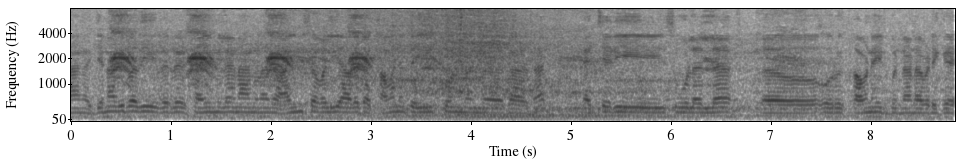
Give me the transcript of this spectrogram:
நாங்கள் ஜனாதிபதி வர்ற டைமில் நாங்கள் வந்து அஹிம்சை வழியாக அதோட கவனத்தை ஈர்க்கணுன்றதுக்காக தான் கச்சேரி சூழலில் ஒரு கவன ஈர்ப்பு நடவடிக்கை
